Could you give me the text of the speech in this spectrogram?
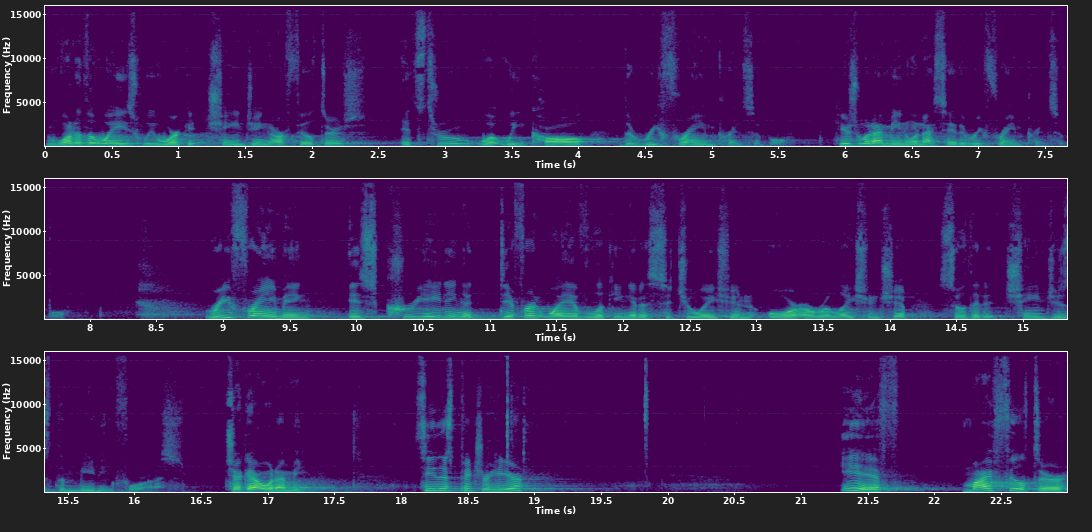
And one of the ways we work at changing our filters, it's through what we call the reframe principle. Here's what I mean when I say the reframe principle. Reframing is creating a different way of looking at a situation or a relationship so that it changes the meaning for us. Check out what I mean. See this picture here? If my filter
